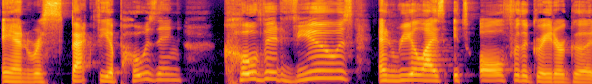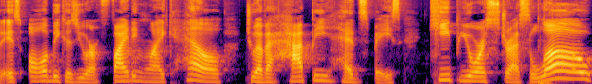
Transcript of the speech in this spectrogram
and respect the opposing COVID views and realize it's all for the greater good. It's all because you are fighting like hell to have a happy headspace. Keep your stress low,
